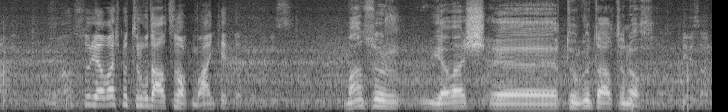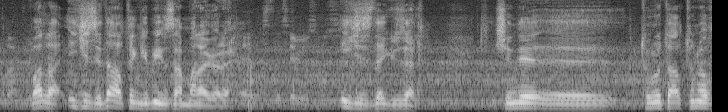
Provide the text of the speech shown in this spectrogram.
abi. Mansur Yavaş mı Turgut Altınok mu? Anket yapıyoruz biz. Mansur Yavaş, e, Turgut Altınok. Birisi AK Parti. Valla ikisi de altın gibi insan bana göre. Evet, siz de seviyorsunuz. İkisi de güzel. Şimdi e, Turgut Altınok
